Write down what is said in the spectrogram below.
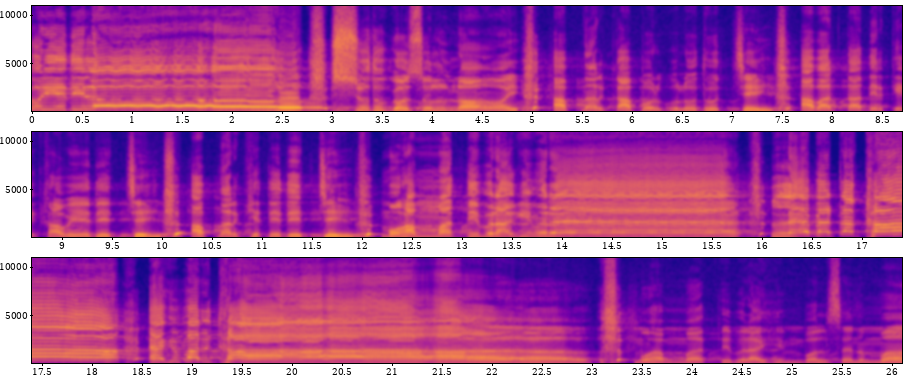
করিয়ে দিল। শুধু গোসল নয়, আপনার কাপড়গুলো ধুচ্ছে, আবার তাদেরকে খাওয়িয়ে দিচ্ছে, আপনার খেতে দিচ্ছে। মোহাম্মদ ইব্রাহিম রে, লে বেটা খা, একবার খা। মোহাম্মদ ইব্রাহিম বলছেন, মা,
